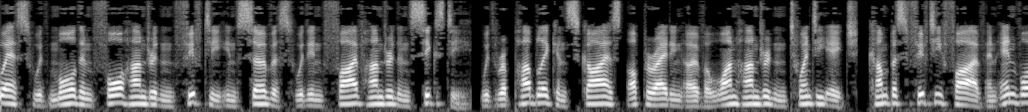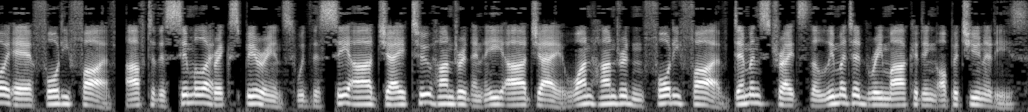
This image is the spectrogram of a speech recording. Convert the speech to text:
US with more than 450 in service within 560, with Republic and SkyWest operating operating over 120 each, Compass 55 and Envoy Air 45, after the similar experience with the CRJ200 and ERJ145 demonstrates the limited remarketing opportunities.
